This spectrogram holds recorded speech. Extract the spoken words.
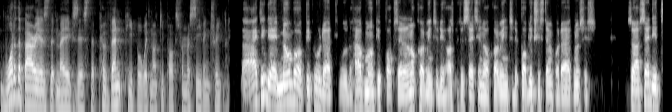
what are the barriers that may exist that prevent people with monkeypox from receiving treatment? I think there are a number of people that would have monkeypox that are not coming to the hospital setting or coming to the public system for diagnosis. So I've said it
